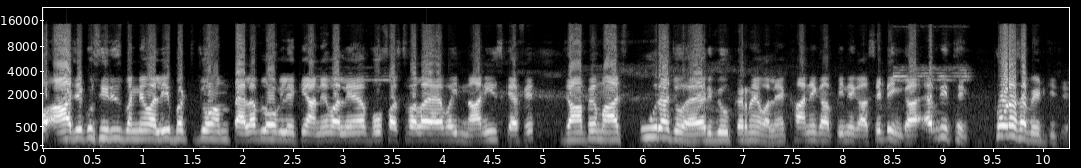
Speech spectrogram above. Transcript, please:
आज एक सीरीज़ बनने वाली है बट जो हम पहला ब्लॉग लेके आने वाले हैं, वो फ़र्स्ट वाला है भाई नानीज कैफ़े जहाँ पे हम आज पूरा जो है रिव्यू करने वाले हैं, खाने का, पीने का सिटिंग का एवरीथिंग थोड़ा सा वेट कीजिए।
